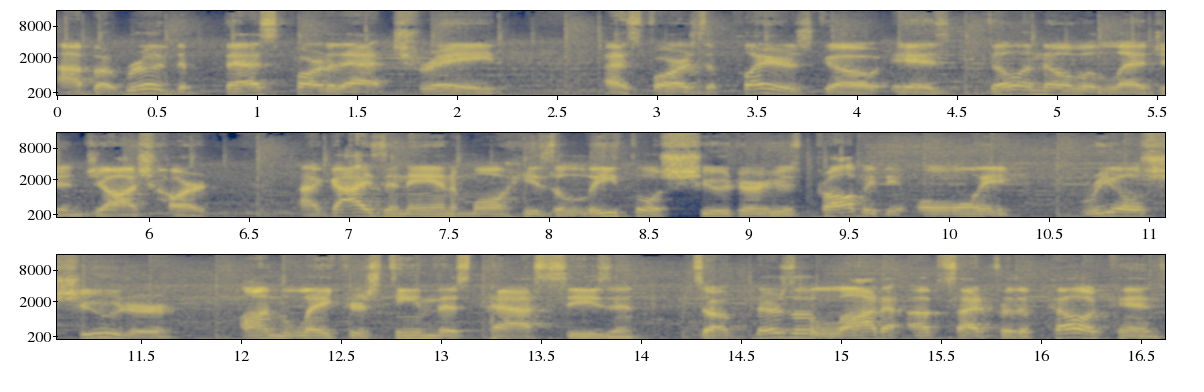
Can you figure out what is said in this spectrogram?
Uh, but really, the best part of that trade, as far as the players go, is Villanova legend Josh Hart. Uh, guy's an animal. He's a lethal shooter. He was probably the only real shooter on the Lakers team this past season. So there's a lot of upside for the Pelicans,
